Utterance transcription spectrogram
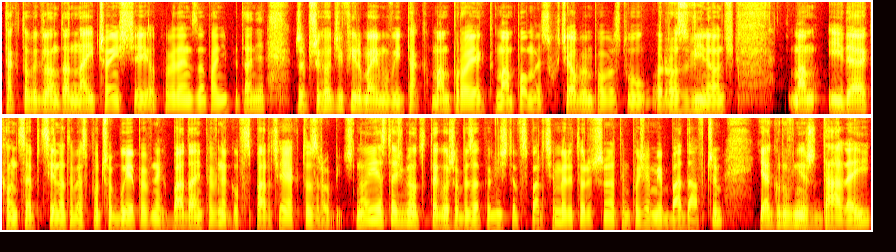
tak to wygląda najczęściej, odpowiadając na Pani pytanie, że przychodzi firma i mówi tak, mam projekt, mam pomysł, chciałbym po prostu rozwinąć Mam ideę, koncepcję, natomiast potrzebuję pewnych badań, pewnego wsparcia, jak to zrobić. No i jesteśmy od tego, żeby zapewnić to wsparcie merytoryczne na tym poziomie badawczym, jak również dalej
